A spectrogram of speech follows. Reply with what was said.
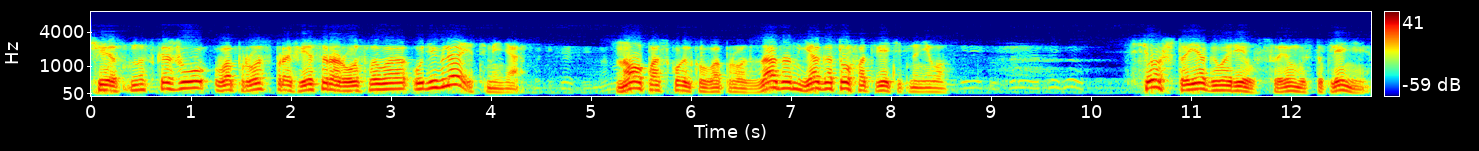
Честно скажу, вопрос профессора Рослова удивляет меня. Но поскольку вопрос задан, я готов ответить на него. Все, что я говорил в своем выступлении,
